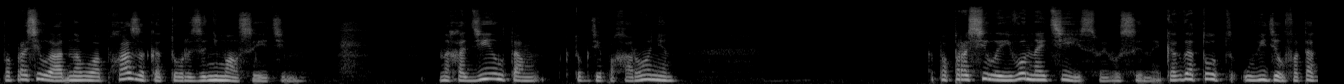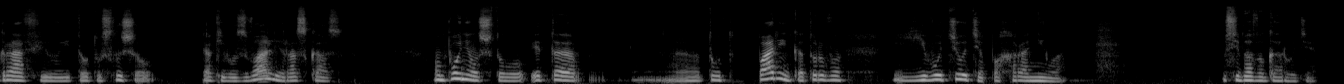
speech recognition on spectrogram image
попросила одного абхаза, который занимался этим, находил там, кто где похоронен – попросила его найти своего сына. И когда тот увидел фотографию, и тот услышал как его звали, рассказ. Он понял, что это э, тот парень, которого его тетя похоронила у себя в огороде.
